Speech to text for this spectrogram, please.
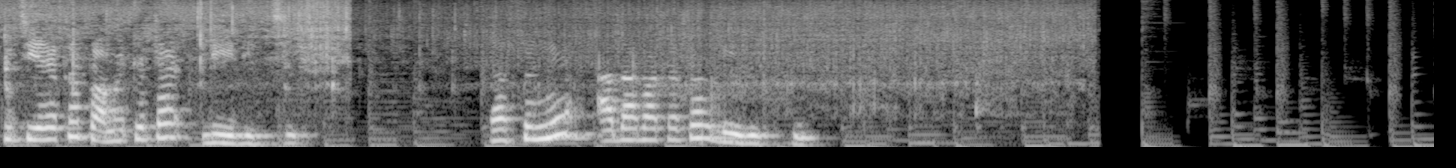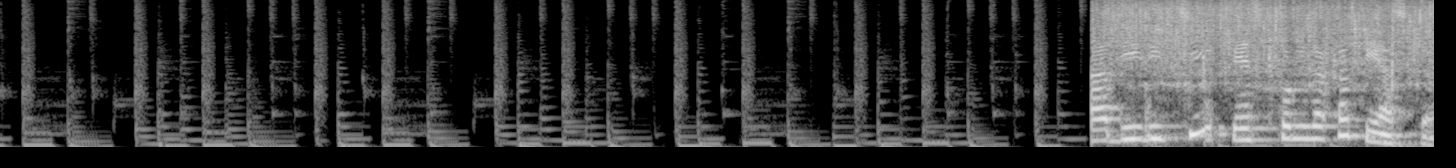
কুচিয়ে রাখা টমেটোটা দিয়ে দিচ্ছি। তার সঙ্গে আদা বাটাটাও দিয়ে দিচ্ছি। আর দিয়ে দিচ্ছি পেস্ট করে রাখা পেঁয়াজটা।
